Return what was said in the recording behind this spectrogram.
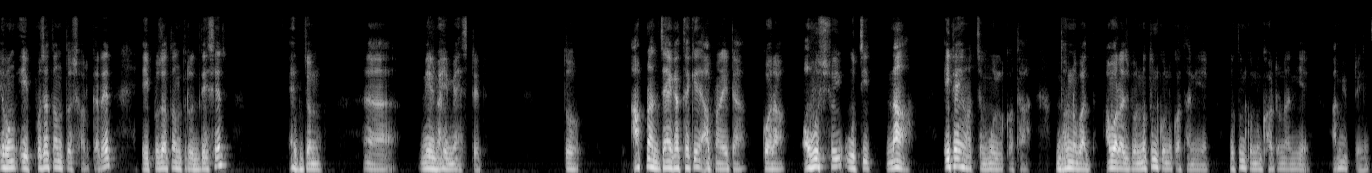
এবং এই প্রজাতন্ত্র সরকারের, এই প্রজাতন্ত্র দেশের একজন নির্বাহী ম্যাজিস্ট্রেট। তো আপনার জায়গা থেকে আপনার এটা করা অবশ্যই উচিত না। এটাই হচ্ছে মূল কথা। ধন্যবাদ। আবার আসব নতুন কোনো কথা নিয়ে, নতুন কোনো ঘটনা নিয়ে। আমি প্রিন্স।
